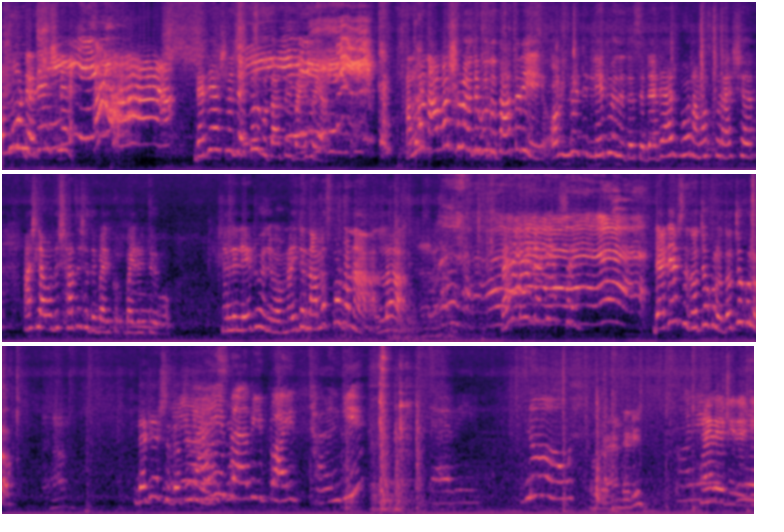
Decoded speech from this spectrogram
আম্মু ড্যাডি আসলে ড্যাডি আসলে যাই করব তাড়াতাড়ি বাইর হইয়া আল্লাহ নামাজ শুরু হয়ে যাব তো তাড়াতাড়ি। অলরেডি লেট হয়ে যেতেছে। ড্যাডি আসব নামাজ পড়ে আসে আসলে আমাদের সাথে সাথে বাইর বাইর হইতে হইব। নাহলে লেট হয়ে যাব। আমরা এটা নামাজ পড়ব না আল্লাহ হ্যাঁ, হ্যাঁ, ড্যাডি আসছে ড্যাডি আসছে দরজা খুলো দরজা খুলো। ড্যাডি আসছে দরজা খুলো। Candy. Daddy. No. Hand ready হ্যাঁ রেডি রেডি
